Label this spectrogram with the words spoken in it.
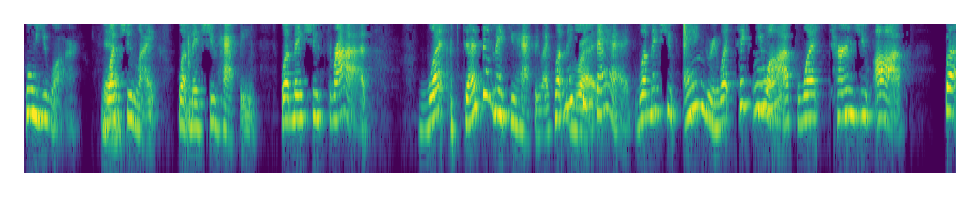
who you are, yes. what you like, what makes you happy, what makes you thrive. What doesn't make you happy? Like what makes right. you sad? What makes you angry? What ticks mm-hmm. you off? What turns you off? But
